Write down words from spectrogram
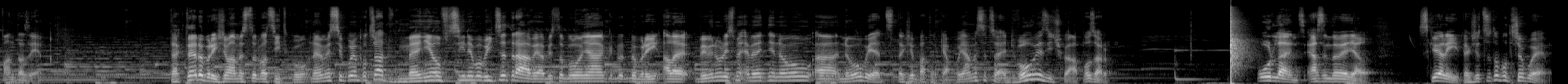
Fantazie. Tak to je dobrý, že máme 120. Nevím, jestli budeme potřebovat méně ovcí nebo více trávy, aby to bylo nějak do dobrý, ale vyvinuli jsme evidentně novou, uh, novou věc, takže baterka. Podíváme se, co je dvouhvězdičková, pozor. Woodlands, já jsem to věděl. Skvělý, takže co to potřebuje? Uh,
